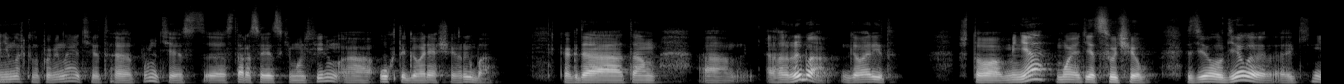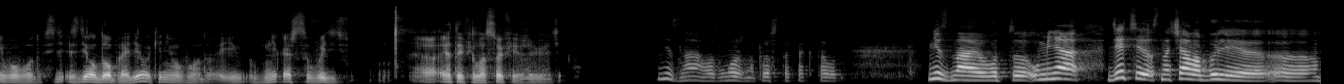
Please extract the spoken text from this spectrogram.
немножко напоминаете, это, помните, э, старосоветский мультфильм «Ух ты, говорящая рыба», когда там рыба говорит, что меня мой отец учил. Сделал дело, э, кинь его в воду. Сделал доброе дело, кинь его в воду. И мне кажется, вы э, этой философией живете. Не знаю, возможно, просто как-то вот... Не знаю, вот э, у меня дети сначала были... Э,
